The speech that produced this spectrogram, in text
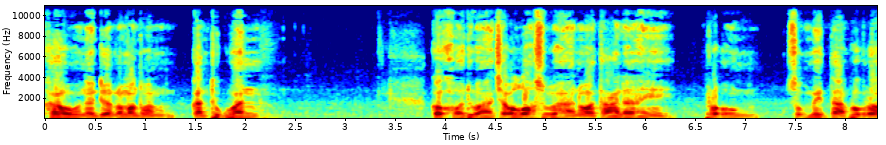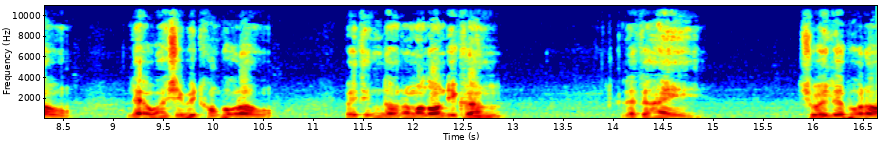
เข้าในเดือนละมฎอนกันทุกวัน ก็ขอดูอาจากอัลลอฮฺสุบฮานาอัตาลาให้พระองค์ทรงเมตตาพวกเรา และไว้ชีวิตของพวกเรา ไปถึงเดือนละมฎอนอีกครั้ง และก็ให้ช่วยเหลือพวกเรา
